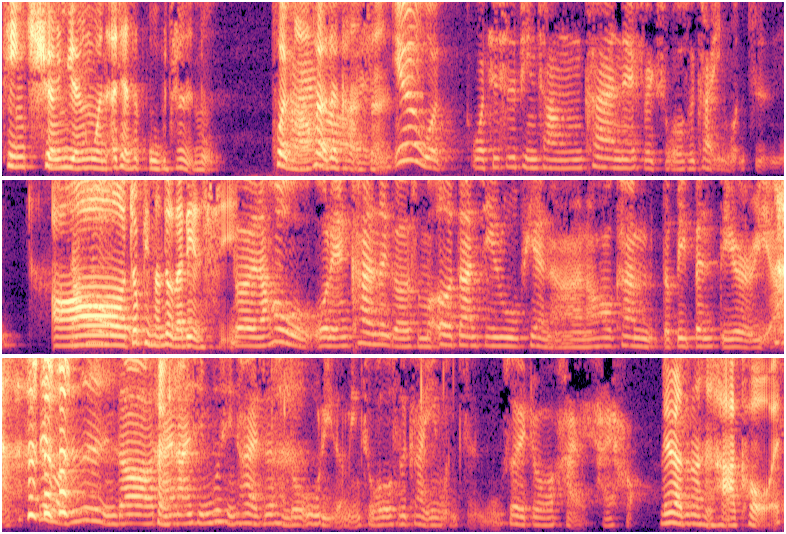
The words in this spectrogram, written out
听全原文，而且是无字幕。会吗？会有这个可能性？因为我我其实平常看 Netflix 我都是看英文字幕哦，就平常就有在练习。对，然后我我连看那个什么二战纪录片啊，然后看 The Big Bang Theory 啊，那种就是 你知道台南行不行？它也是很多物理的名词，我都是看英文字幕，所以就还还好。Vera 真的很哈口哎，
